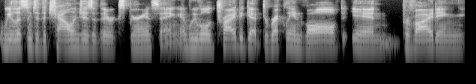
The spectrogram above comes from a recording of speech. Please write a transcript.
We listen to the challenges that they're experiencing and we will try to get directly involved in providing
